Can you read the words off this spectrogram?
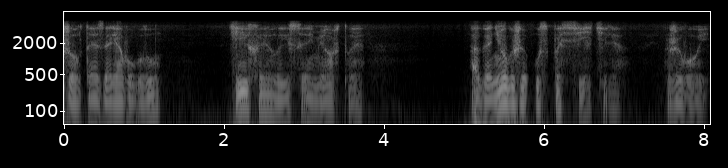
желтая заря в углу, тихая, лысая, мертвая. Огонек же у Спасителя, живой.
